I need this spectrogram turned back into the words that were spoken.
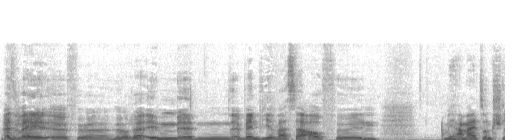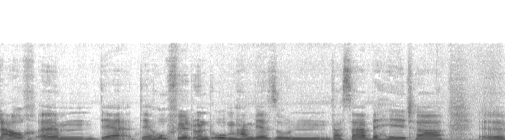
Also, weil äh, für HörerInnen, ähm, wenn wir Wasser auffüllen, wir haben halt so einen Schlauch, ähm, der, der hochführt und oben haben wir so einen Wasserbehälter, äh,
